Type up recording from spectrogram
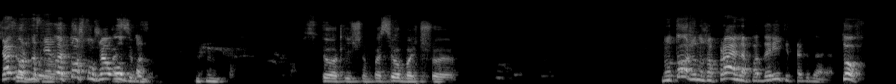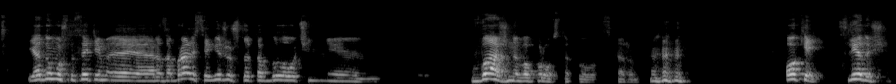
Как Все, можно наследовать то, что уже отдано? Все отлично, спасибо большое. Но тоже нужно правильно подарить и так далее. То, я думаю, что с этим э, разобрались. Я вижу, что это было очень э, важный вопрос такой вот, скажем. Окей, следующий.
